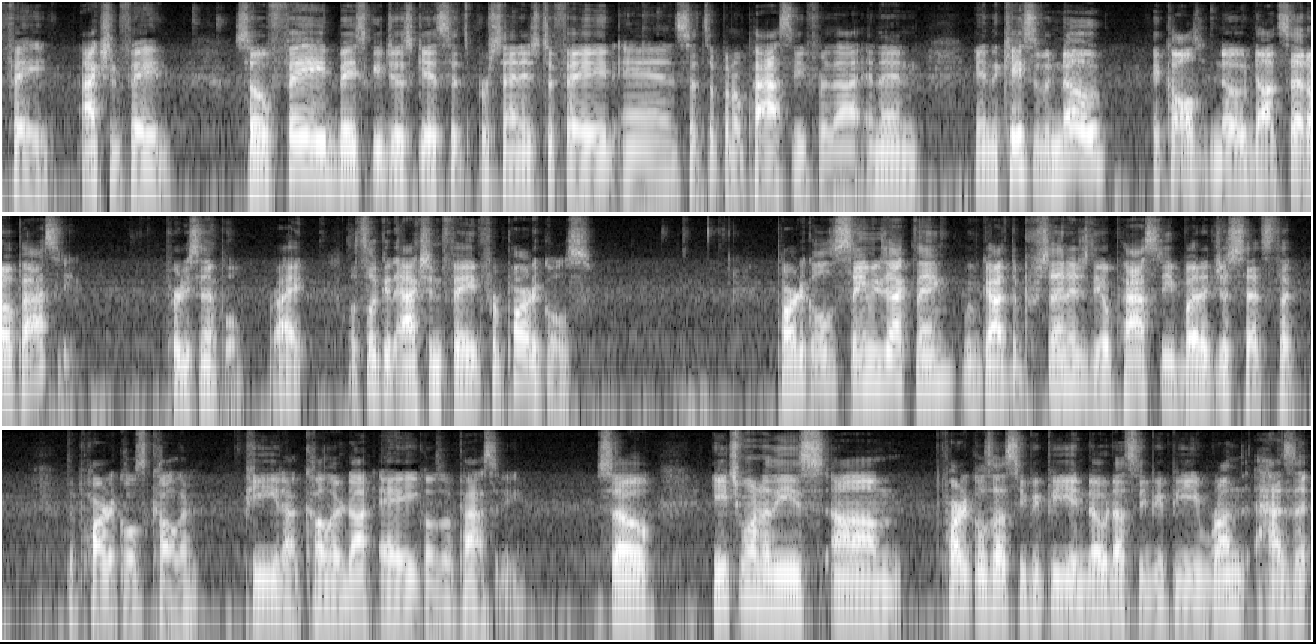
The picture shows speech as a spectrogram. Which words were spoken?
Fade. Action fade. So fade basically just gets its percentage to fade and sets up an opacity for that. And then in the case of a node, it calls node.set opacity. Pretty simple, right? Let's look at action fade for particles. Particles, same exact thing. We've got the percentage, the opacity, but it just sets the, the particle's color. p.color.a equals opacity. So each one of these um, particles.cpp and node.cpp run has a,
